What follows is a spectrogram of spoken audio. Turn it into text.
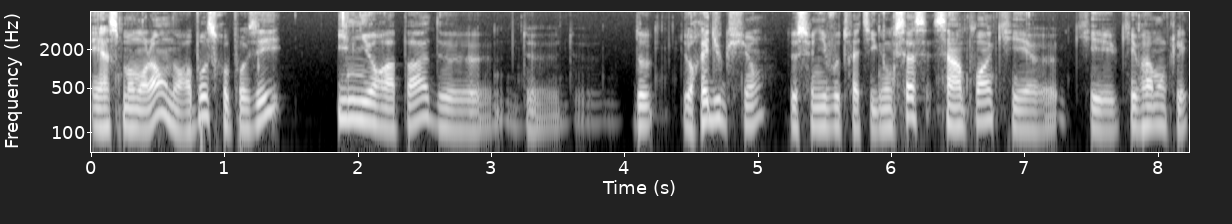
et à ce moment-là, on aura beau se reposer, il n'y aura pas de, de, de, de, réduction de ce niveau de fatigue. Donc ça, c'est un point qui est, qui, est, qui est vraiment clé.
